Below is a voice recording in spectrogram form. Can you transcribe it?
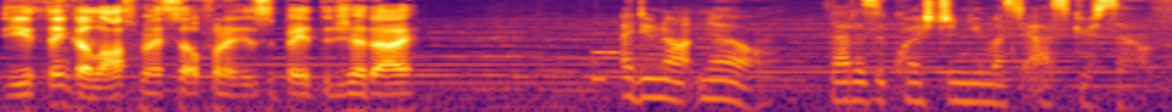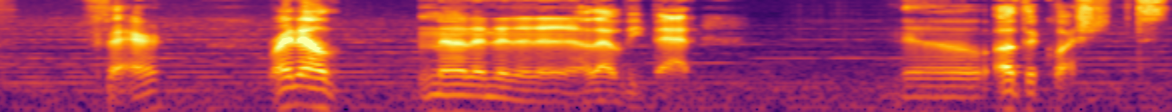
Do you think I lost myself when I disobeyed the Jedi? I do not know. That is a question you must ask yourself. Fair. Right now, no, no, no, no, no, no, that would be bad. No, other questions.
